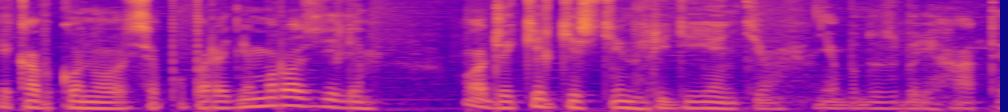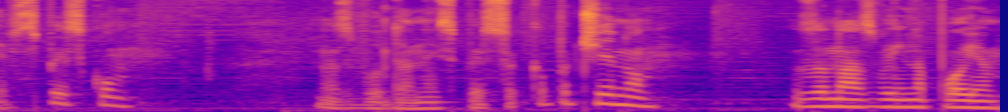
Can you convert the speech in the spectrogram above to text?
яка виконувалася в попередньому розділі. Отже, кількість інгредієнтів я буду зберігати в списку. Назву даний список капучино за назвою напою.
